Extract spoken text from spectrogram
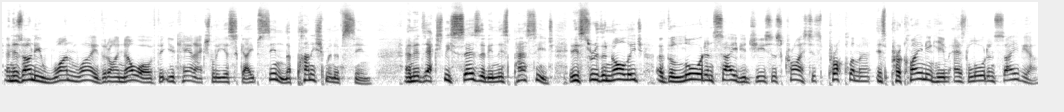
And there's only one way that I know of that you can actually escape sin, the punishment of sin. And it actually says it in this passage. It is through the knowledge of the Lord and Saviour Jesus Christ. It's, proclaim- it's proclaiming Him as Lord and Saviour.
